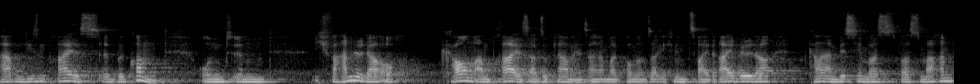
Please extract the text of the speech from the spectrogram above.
haben diesen Preis äh, bekommen. Und ähm, ich verhandle da auch kaum am Preis. Also klar, wenn jetzt einer mal kommt und sagt, ich nehme zwei, drei Bilder, kann man ein bisschen was, was machen.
